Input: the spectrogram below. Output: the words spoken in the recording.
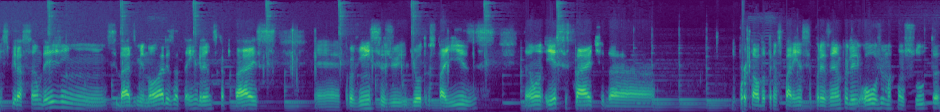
inspiração desde em cidades menores até em grandes capitais, é, províncias de, de outros países. Então, esse site da, do portal da transparência, por exemplo, ele houve uma consulta,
